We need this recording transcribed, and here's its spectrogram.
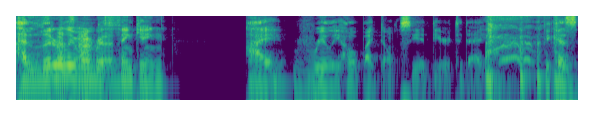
I literally remember thinking, I really hope I don't see a deer today. because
